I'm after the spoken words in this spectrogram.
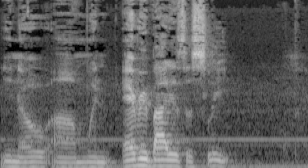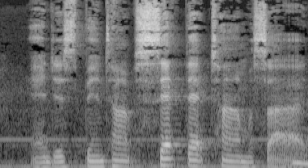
you know, um, when everybody's asleep. and just spend time. Set that time aside.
